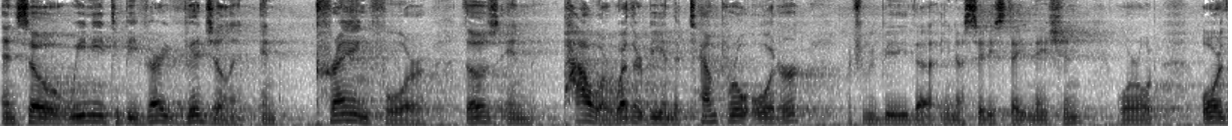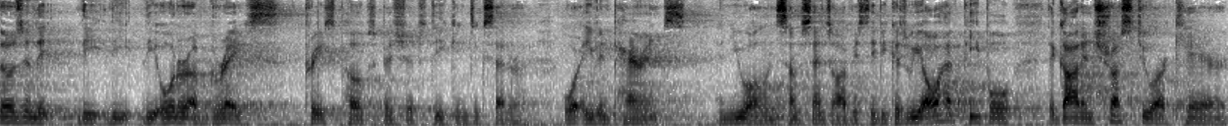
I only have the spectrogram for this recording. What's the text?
And so we need to be very vigilant in praying for those in power, whether it be in the temporal order, which would be the you know city, state, nation, world, or those in the, the, the, the order of grace priests, popes, bishops, deacons, etc., or even parents, and you all in some sense, obviously, because we all have people that God entrusts to our care.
